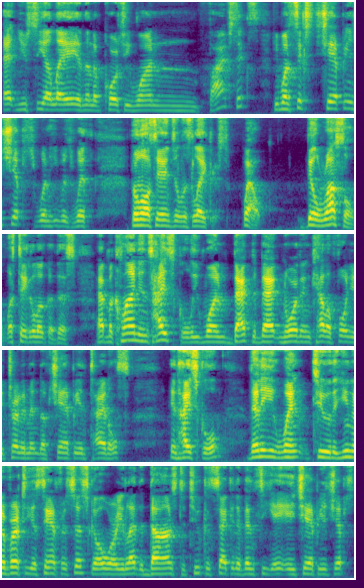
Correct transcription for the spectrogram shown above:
at UCLA, and then of course he won five, six. He won six championships when he was with the Los Angeles Lakers. Well, Bill Russell, let's take a look at this. At McClymonds High School, he won back-to-back Northern California Tournament of Champion titles in high school. Then he went to the University of San Francisco, where he led the Dons to two consecutive NCAA championships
